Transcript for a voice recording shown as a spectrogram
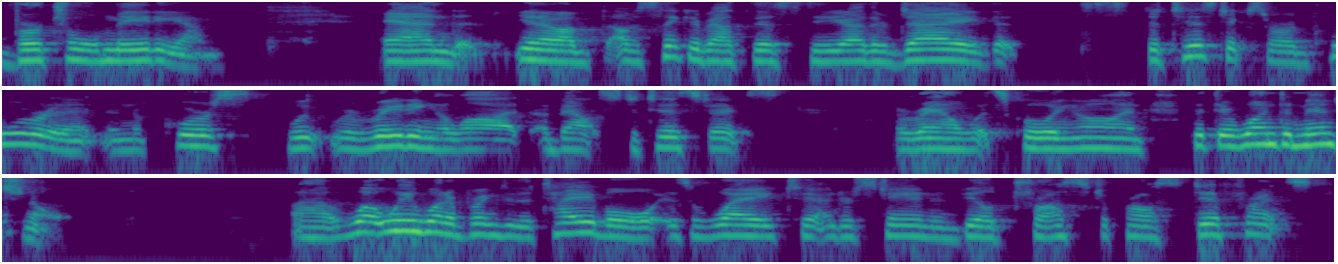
virtual medium. And, you know, I, I, was thinking about this the other day that statistics are important. And of course, we, we're reading a lot about statistics around what's going on, but they're one dimensional uh, what we want to bring to the table is a way to understand and build trust across difference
